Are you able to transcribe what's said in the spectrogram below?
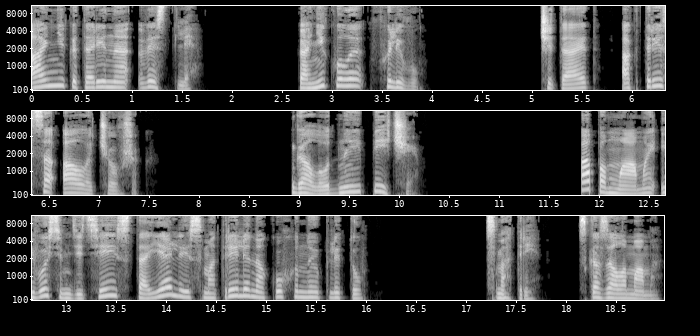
Анне Катарина Вестле. «Каникулы в хлеву». Читает актриса Алла Човжик. Голодные печи. Папа, мама и восемь детей стояли и смотрели на кухонную плиту. «Смотри», — сказала мама,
